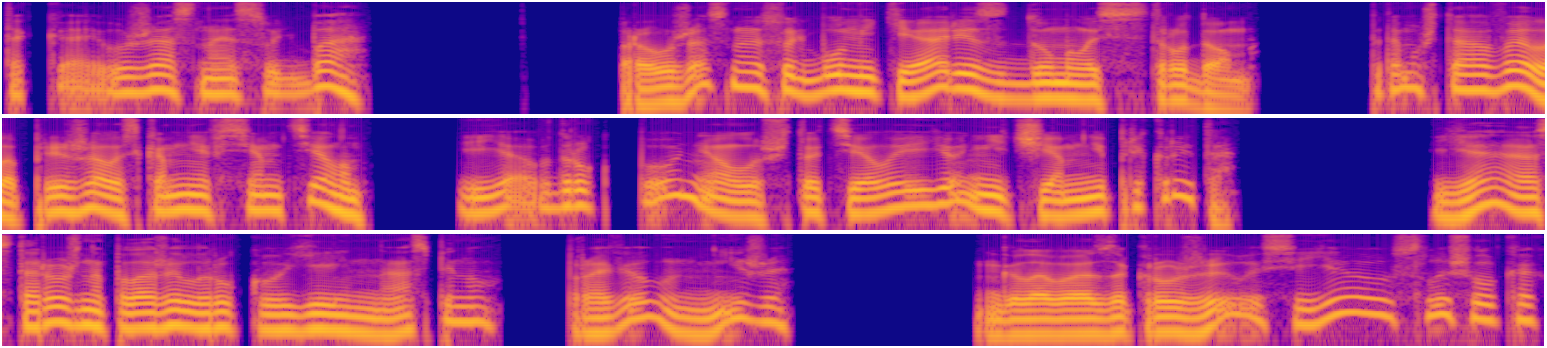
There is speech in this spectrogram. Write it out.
Такая ужасная судьба. Про ужасную судьбу Микиарис думалось с трудом, потому что Авелла прижалась ко мне всем телом, и я вдруг понял, что тело ее ничем не прикрыто. Я осторожно положил руку ей на спину, провел ниже. Голова закружилась, и я услышал, как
